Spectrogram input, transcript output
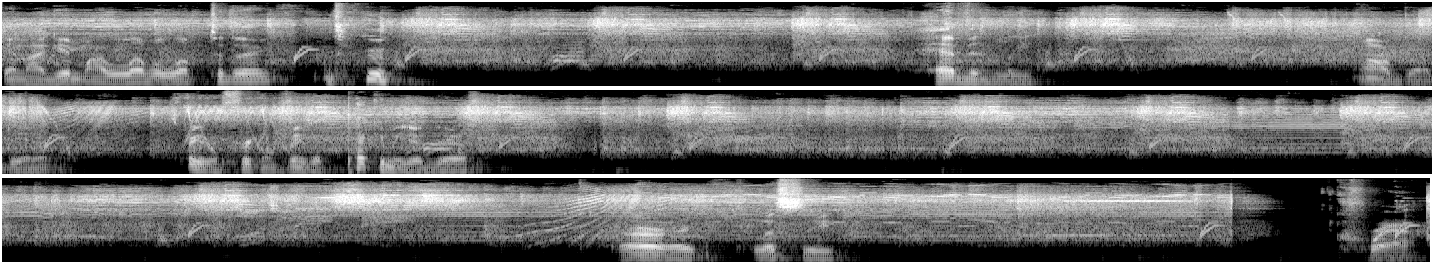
Can I get my level up today? Heavenly. Oh, god damn it. Three of the freaking things are pecking me to death. Alright, let's see. Crap.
